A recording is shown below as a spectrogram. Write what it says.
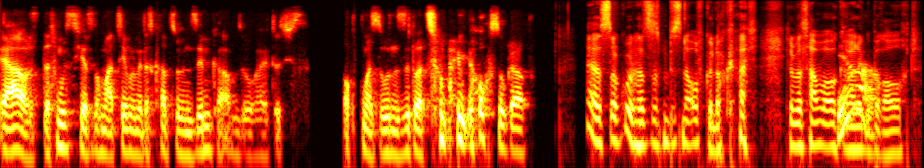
Ja, das muss ich jetzt noch mal erzählen, weil mir das gerade so in den Sinn kam, so halt, dass es auch mal so eine Situation bei mir auch so gab. Ja, ist doch gut. Hast es ein bisschen aufgelockert. Ich glaube, das haben wir auch Ja. gerade gebraucht.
